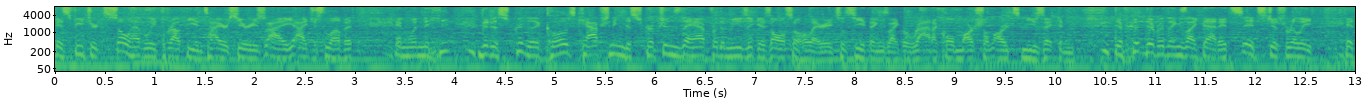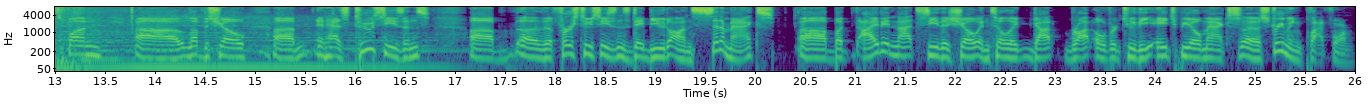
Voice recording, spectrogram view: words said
is featured so heavily throughout the entire series. I, I just love it. And when the the, descri- the closed captioning descriptions they have for the music is also hilarious. You'll see things like radical martial arts music and different different things like that. It's it's just really it's fun. Uh, love the show. Um, it has two seasons. Uh, uh, the first two seasons debuted on Cinemax. Uh, but I did not see the show until it got brought over to the HBO Max uh, streaming platform.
